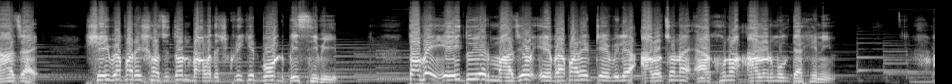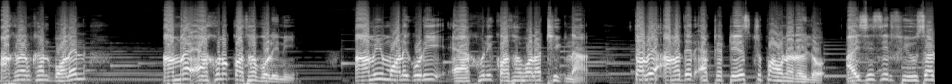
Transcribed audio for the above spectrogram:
না যায়, সেই ব্যাপারে সচেতন বাংলাদেশ ক্রিকেট বোর্ড বিসিবি। তবে এই দুইয়ের মাঝেও এ ব্যাপারে টেবিলে আলোচনা এখনও আলোর মুখ দেখেনি। আকরাম খান বলেন আমরা এখনও কথা বলিনি। আমি মনে করি এখনই কথা বলা ঠিক না। তবে আমাদের একটা টেস্ট পাওনা রইল। আইসিসির ফিউচার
